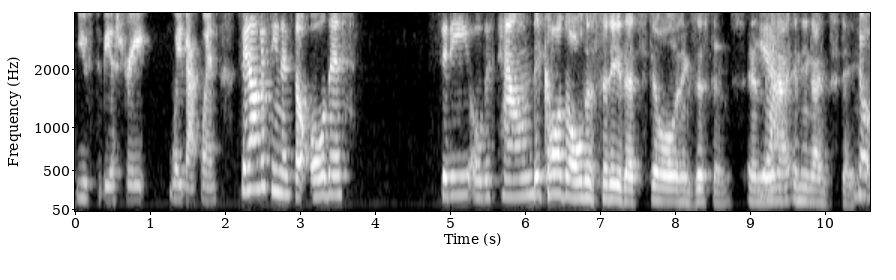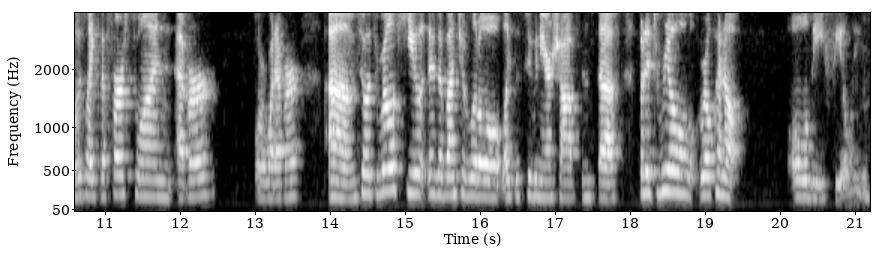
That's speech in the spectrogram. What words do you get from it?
used to be a street way back when. St. Augustine is the oldest city, oldest town. They call it the oldest city that's still in existence in, Yeah. the, Uni- in the United States. So it was like the first one ever or whatever. Um, so it's real cute. There's a bunch of little like the souvenir shops and stuff, but it's real, real kind of oldie feeling.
